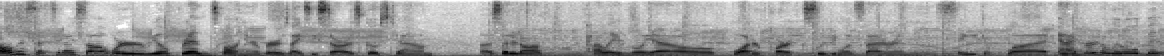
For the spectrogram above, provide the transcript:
All the sets that I saw were Real Friends, Falling in Reverse, I See Stars, Ghost Town, uh, Set It Off, Palaye Royale, Water Park, Sleeping with Sirens, Say We Can Fly. And I heard a little bit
